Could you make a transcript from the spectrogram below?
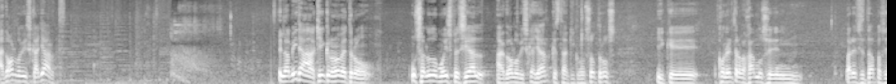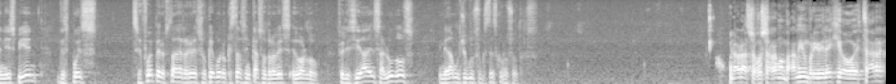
a Eduardo Vizcayart. En la mira aquí en cronómetro, un saludo muy especial a Eduardo Vizcayar, que está aquí con nosotros y que con él trabajamos en varias etapas en ESPN. Después se fue, pero está de regreso. Qué bueno que estás en casa otra vez, Eduardo. Felicidades, saludos y me da mucho gusto que estés con nosotros. Un abrazo, José Ramón. Para mí un privilegio estar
